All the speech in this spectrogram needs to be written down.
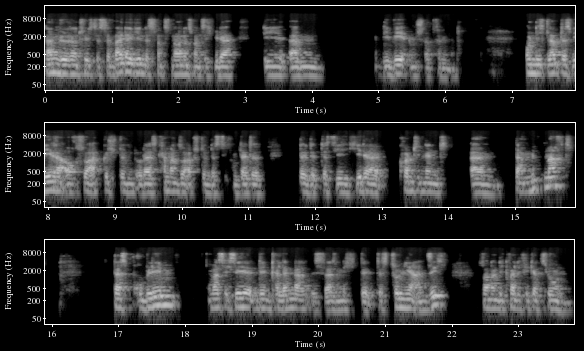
dann würde natürlich das dann weitergehen, dass 2029 wieder die, ähm, die WM stattfindet. Und ich glaube, das wäre auch so abgestimmt oder es kann man so abstimmen, dass die komplette, dass die, jeder Kontinent ähm, da mitmacht. Das Problem, was ich sehe in dem Kalender, ist also nicht das Turnier an sich, sondern die Qualifikation.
